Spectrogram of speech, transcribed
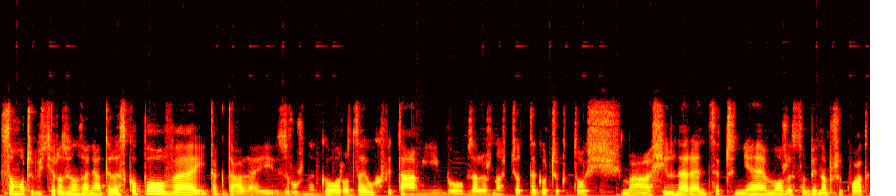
Są oczywiście rozwiązania teleskopowe i tak dalej, z różnego rodzaju chwytami, bo w zależności od tego, czy ktoś ma silne ręce, czy nie, może sobie na przykład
